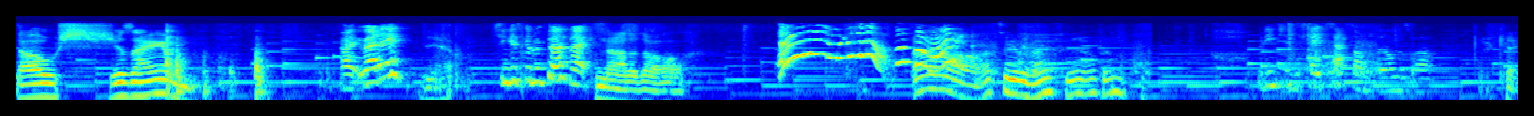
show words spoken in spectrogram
Oh, Shazam! Alright, you ready? Yeah. Think it's gonna be perfect. Not at all. Ah, look at that! That's alright! Oh, that's really nice. Yeah, well done. We need to do the taste test on film as well. Okay.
